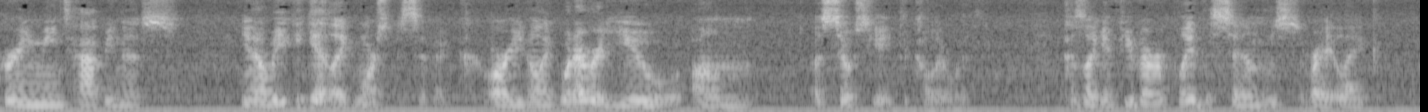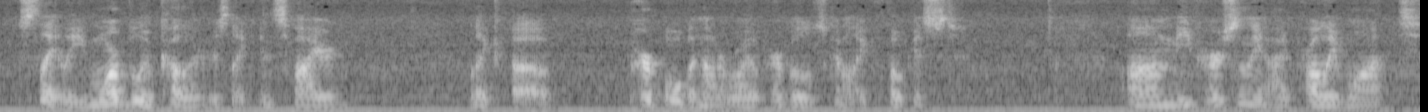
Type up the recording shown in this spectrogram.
green means happiness. You know, but you could get like more specific or you know like whatever you um associate the color with. Cuz like if you've ever played The Sims, right, like slightly more blue color is like inspired. Like a purple but not a royal purple is kind of like focused. Um me personally, I'd probably want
